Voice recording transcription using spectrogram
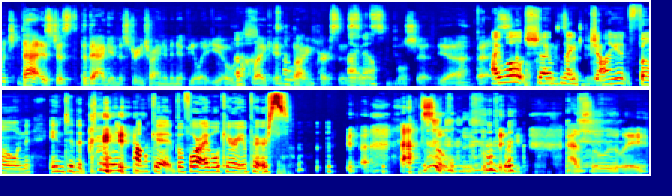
Which that is just the bag industry trying to manipulate you, Ugh, like into so buying purses. I know. It's bullshit. Yeah, I will shove my giant phone into the pocket before I will carry a purse. Absolutely, absolutely.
